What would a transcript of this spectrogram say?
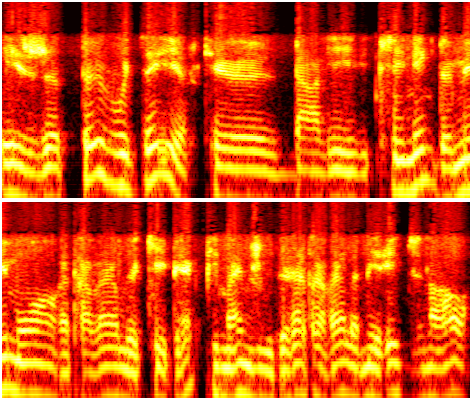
Et je peux vous dire que dans les cliniques de mémoire à travers le Québec, puis même, je vous dirais, à travers l'Amérique du Nord,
